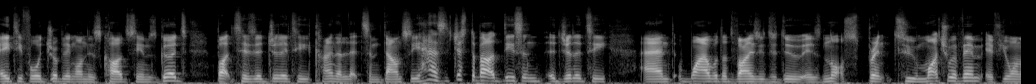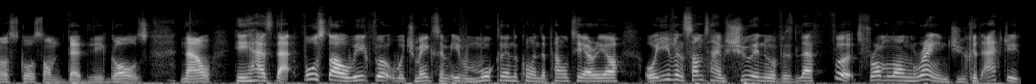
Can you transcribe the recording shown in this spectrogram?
84 dribbling on his card seems good, but his agility kind of lets him down. So he has just about a decent agility, and what I would advise you to do is not sprint too much with him if you want to score some deadly goals. Now, he has that full style weak foot, which makes him even more clinical in the penalty area, or even sometimes shooting with his left foot from long range. You could actually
